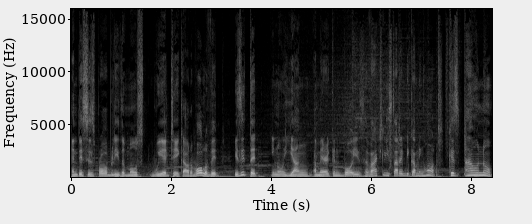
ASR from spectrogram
and this is probably the most weird take out of all of it, is it that you know, young American boys have actually started becoming hot. Because I don't know,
